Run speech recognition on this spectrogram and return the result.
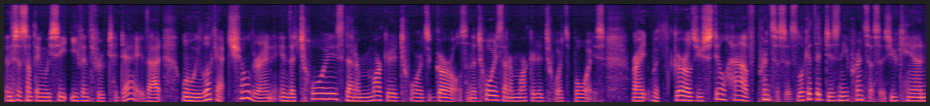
And this is something we see even through today, that when we look at children in the toys that are marketed towards girls and the toys that are marketed towards boys, right? With girls, you still have princesses. Look at the Disney princesses. You can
